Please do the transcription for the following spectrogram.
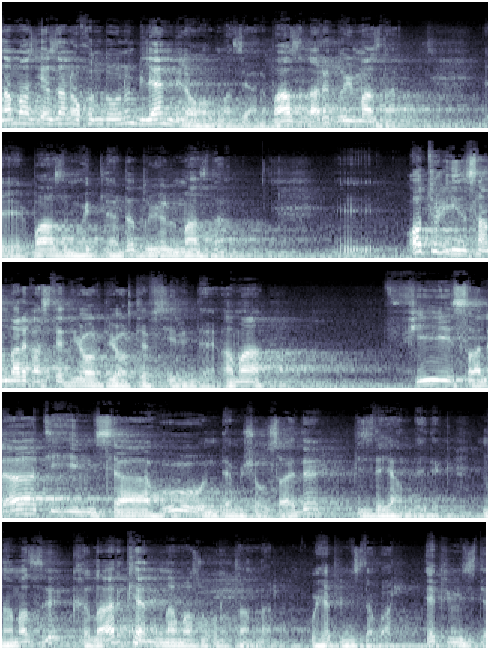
namaz ezan okunduğunu bilen bile olmaz yani. Bazıları duymaz da. Ee, bazı muhitlerde duyulmaz da. Ee, o tür insanları kastediyor diyor tefsirinde. Ama fi salatihim sahun demiş olsaydı biz de yandıydık. Namazı kılarken namazı unutanlar. Bu hepimizde var. Hepimizde.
